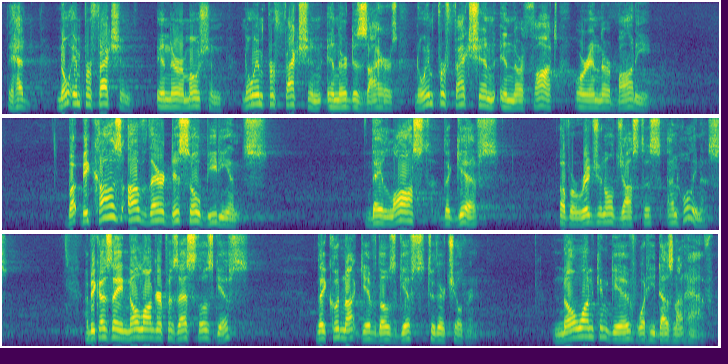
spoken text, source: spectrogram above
They had no imperfection in their emotion no imperfection in their desires, no imperfection in their thought or in their body. But because of their disobedience, they lost the gifts of original justice and holiness. And because they no longer possess those gifts, they could not give those gifts to their children. No one can give what he does not have.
